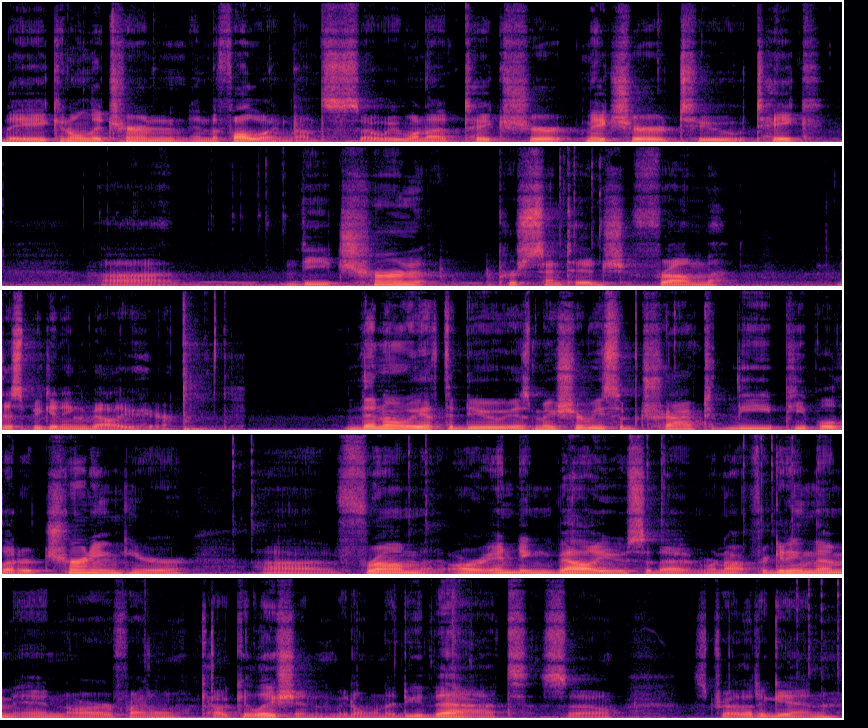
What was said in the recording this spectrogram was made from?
They can only churn in the following months. So we want to take sure, make sure to take uh, the churn percentage from this beginning value here. Then all we have to do is make sure we subtract the people that are churning here uh, from our ending value so that we're not forgetting them in our final calculation. We don't want to do that. So let's try that again.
